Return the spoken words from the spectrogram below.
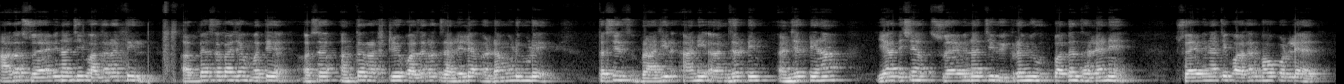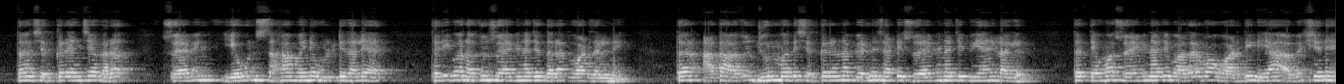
आता सोयाबीनाचे बाजारातील अभ्यासकाच्या मते असं आंतरराष्ट्रीय बाजारात झालेल्या घडामोडीमुळे तसेच ब्राझील आणि अर्जेंटिन अर्जेंटिना या देशात सोयाबीनाचे विक्रमी उत्पादन झाल्याने सोयाबीनाचे बाजारभाव पडले आहेत. तर शेतकऱ्यांच्या घरात सोयाबीन येऊन सहा महिने उलटे झाले आहेत तरी पण अजून सोयाबीनाच्या दरात वाढ झाली नाही. तर आता अजून जूनमध्ये शेतकऱ्यांना पेरणीसाठी सोयाबीनाचे बियाणे लागेल. तर तेव्हा सोयाबीनाचे बाजारभाव वाढतील या अपेक्षेने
